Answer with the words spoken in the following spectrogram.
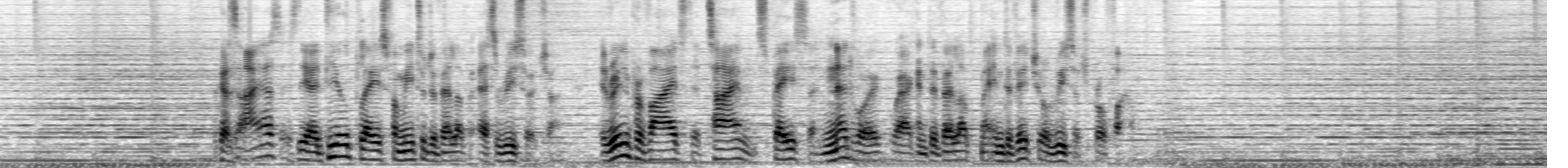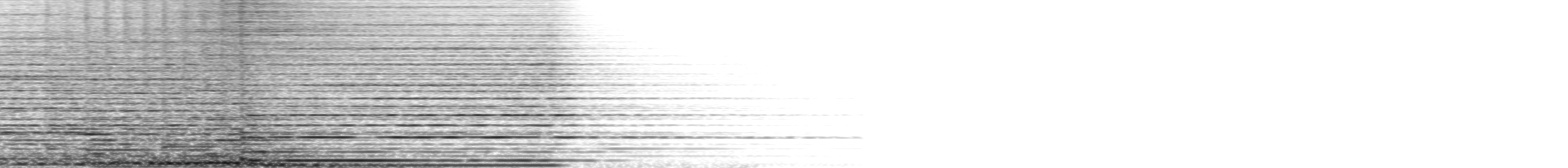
Because IAS is the ideal place for me to develop as a researcher. It really provides the time and space and network where I can develop my individual research profile.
